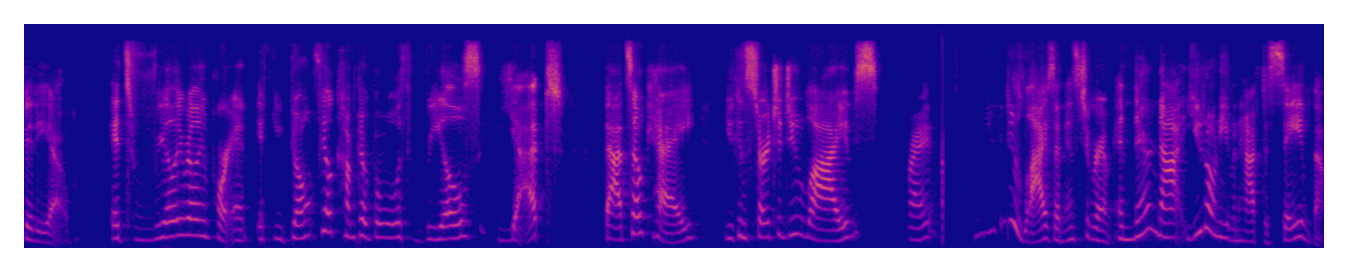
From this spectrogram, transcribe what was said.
video. It's really, really important. If you don't feel comfortable with reels yet, that's okay. You can start to do lives, right? You can do lives on Instagram and they're not, you don't even have to save them.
